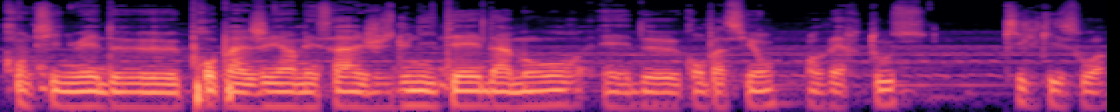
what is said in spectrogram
continuer de propager un message d'unité, d'amour et de compassion envers tous, qu'ils qu'ils soient.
